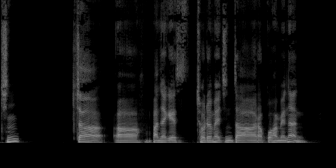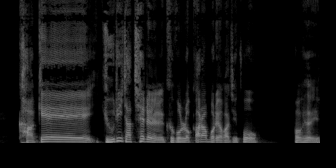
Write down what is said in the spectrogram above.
진 짜아 만약에 저렴해진다라고 하면은 가게 유리 자체를 그걸로 깔아버려 가지고 거기서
